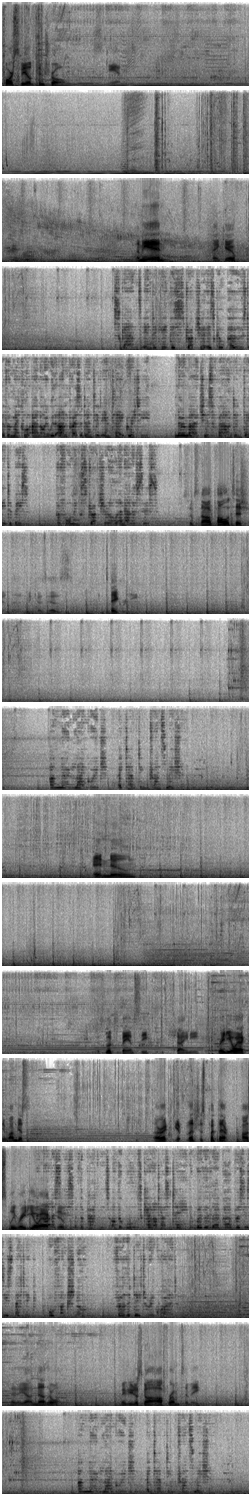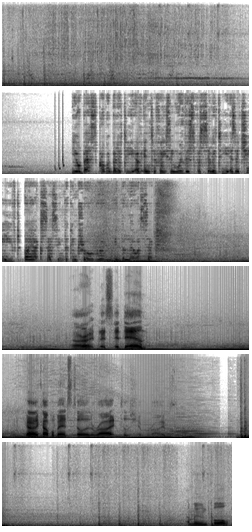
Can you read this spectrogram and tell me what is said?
Force field control. Let me in. Thank you. Scans indicate this structure is composed of a metal alloy with unprecedented integrity. No match is found in database. Performing structural analysis. So it's not a politician then, because it has integrity. Unknown language. Attempting translation. And noon. This looks fancy, shiny, radioactive. I'm just. All right. Yep. Let's just put that possibly radioactive. Analysis of the patterns on the walls cannot ascertain whether their purpose is aesthetic or functional. Further data required. Yeah, they got another one. I mean, if you're just gonna offer them to me, Unknown language. Attempting translation. Your best probability of interfacing with this facility is achieved by accessing the control room in the lower section. All right, let's head down. Got a couple minutes till it arrives, till the ship arrives. A moon pool.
